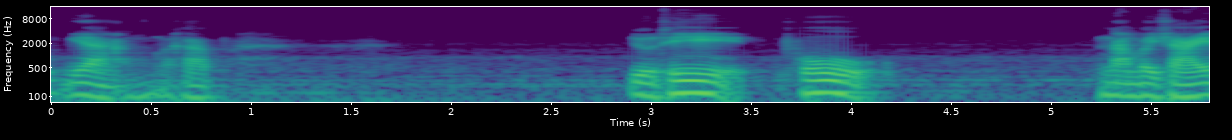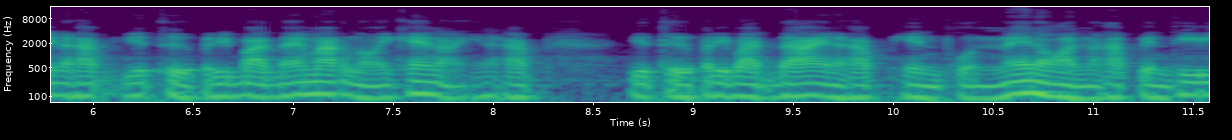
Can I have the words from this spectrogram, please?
ทุกอย่างนะครับ อยู่ที่ผู้นำไปใช้นะครับ ยึดถือปฏิบัติได้มากน้อยแค่ไหนนะครับ ยึดถือปฏิบัติได้นะครับ เห็นผลแน่นอนนะครับ เป็นที่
